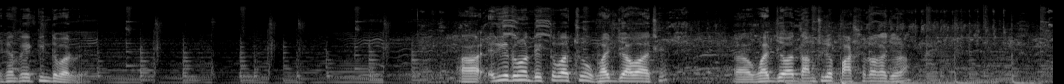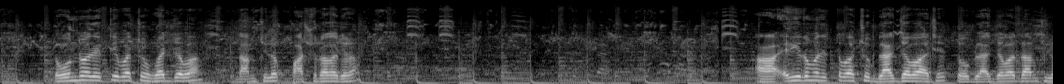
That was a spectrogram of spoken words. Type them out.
এখান থেকে কিনতে পারবে। এদিকে তোমরা দেখতে পাচ্ছ হোয়াইট জাওয়া আছে। হোয়াইট জাওয়ার দাম ছিল পাঁচশো টাকা জোড়া। তো বন্ধুরা দেখতেই পাচ্ছ হোয়াইট জাওয়া দাম ছিল পাঁচশো টাকা জোড়া। আর এদিকে তোমরা দেখতে পাচ্ছ ব্ল্যাক জাবা আছে, তো ব্ল্যাক জাবার দাম ছিল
